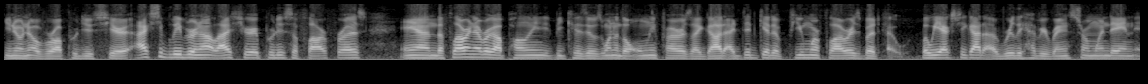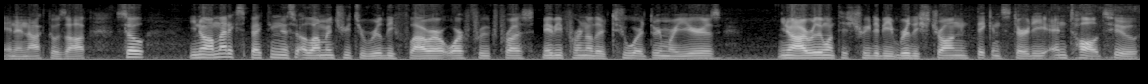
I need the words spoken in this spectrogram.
you know, and overall produce here. Actually, believe it or not, last year it produced a flower for us and the flower never got pollinated because it was one of the only flowers I got. I did get a few more flowers, but but we actually got a really heavy rainstorm one day and, and it knocked those off. So you know, I'm not expecting this ilama tree to really flower or fruit for us, maybe for another two or three more years. You know, I really want this tree to be really strong and thick and sturdy and tall too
